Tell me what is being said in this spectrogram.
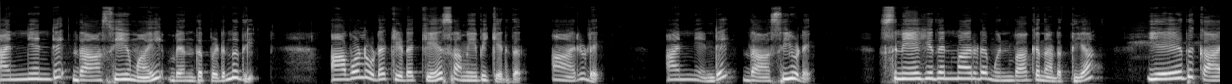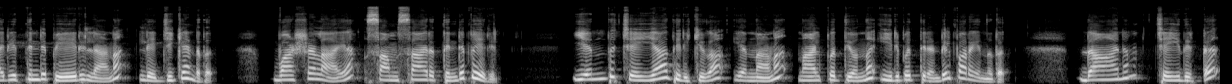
അന്യന്റെ ദാസിയുമായി ബന്ധപ്പെടുന്നതിൽ. അവളുടെ കിടക്കയെ സമീപിക്കരുത്. ആരുടെ? അന്യന്റെ ദാസിയുടെ. സ്നേഹിതന്മാരുടെ മുൻപാകെ നടത്തിയ ഏത് കാര്യത്തിന്റെ പേരിലാണ് ലജ്ജിക്കേണ്ടത്? വഷളായ സംസാരത്തിന്റെ പേരിൽ. എന്ത് ചെയ്യാതിരിക്കുക എന്നാണ് നാൽപ്പത്തിയൊന്ന് ഇരുപത്തിരണ്ടിൽ പറയുന്നത്. ദാനം ചെയ്തിട്ട്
